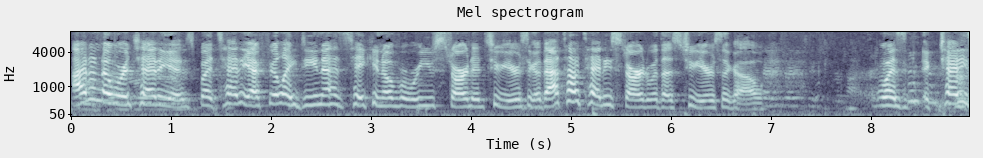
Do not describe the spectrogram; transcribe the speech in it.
I don't know where Teddy is, but Teddy, I feel like Dina has taken over where you started two years ago. That's how Teddy started with us two years ago. Was Teddy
